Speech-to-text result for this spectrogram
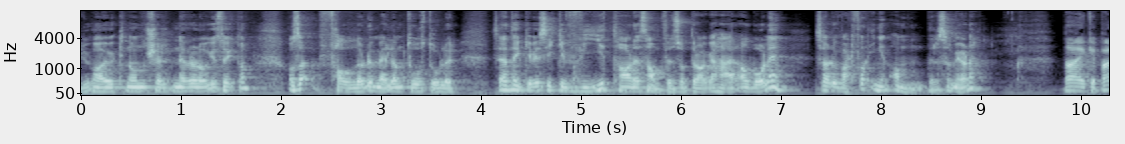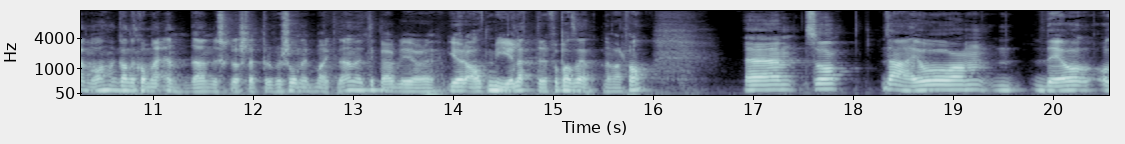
du har jo ikke noen sjelden nevrologisk sykdom. Og så faller du mellom to stoler. Så jeg tenker hvis ikke vi tar det samfunnsoppdraget her alvorlig, så er det i hvert fall ingen andre som gjør det. Nei, ikke per nå. Kan det komme enda en muskel- og skjelettprofesjon inn på markedet? Det tipper jeg blir, gjør alt mye lettere for pasientene, i hvert fall. Ehm, så det er jo um, det å,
